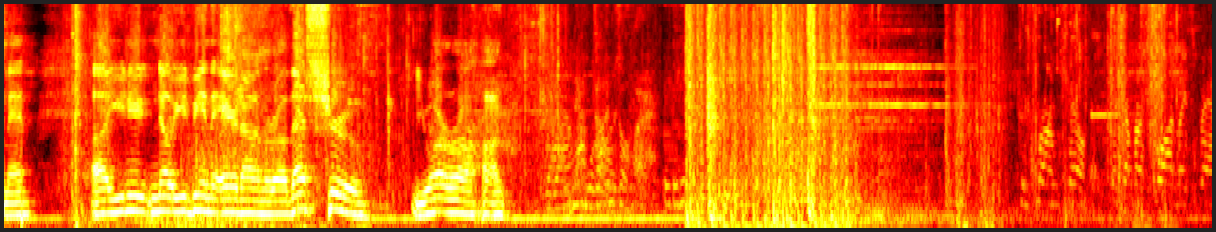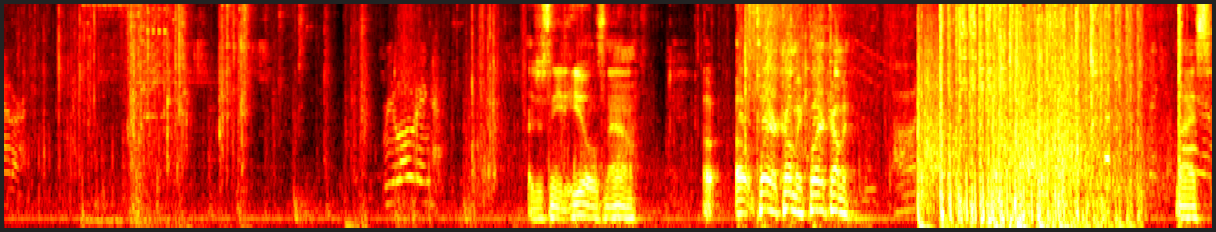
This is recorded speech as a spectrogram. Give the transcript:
man. Uh, you knew, no, you'd be in the air down on the road. That's true. You aren't wrong. Confirmed kill. Pick up our squad mate's banner. Reloading. I just need heals now. Oh, oh, player coming, player coming. Nice.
